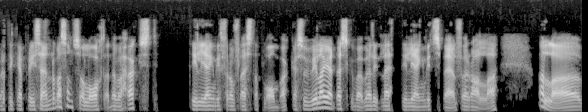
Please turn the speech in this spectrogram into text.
jag tycker priset ändå var som så lågt att det var högst tillgängligt för de flesta plånböcker. Så vi ville att det skulle vara väldigt lätt tillgängligt spel för alla. Alla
